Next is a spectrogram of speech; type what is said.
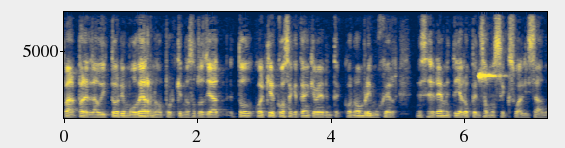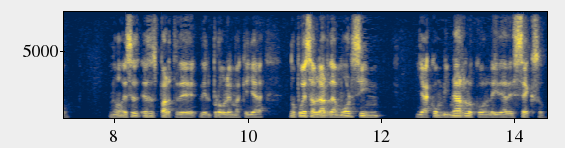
para, el auditorio moderno, porque nosotros ya, todo, cualquier cosa que tenga que ver con hombre y mujer, necesariamente ya lo pensamos sexualizado, ¿no? Eso, es parte del problema, que ya no puedes hablar de amor sin ya combinarlo con la idea de sexo,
